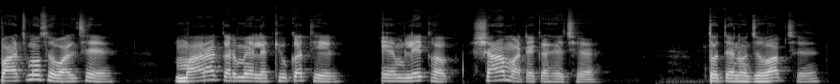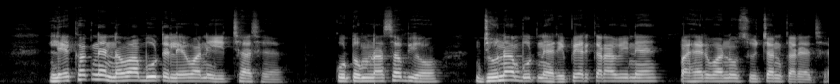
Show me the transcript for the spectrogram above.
પાંચમો સવાલ છે, મારા કર્મે લખ્યું કથિર એમ લેખક શા માટે કહે છે? તો તેનો જવાબ છે, લેખકને નવા બૂટ લેવાની ઈચ્છા છે. કુટુંબના સભ્યો જૂના બૂટને રિપેર કરાવીને પહેરવાનું સૂચન કરે છે.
